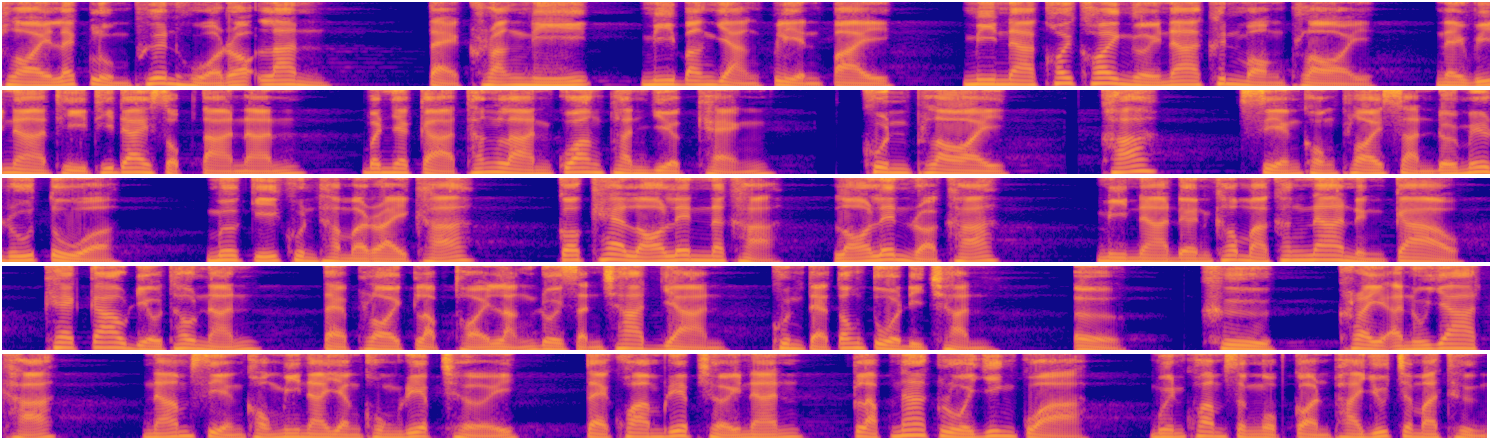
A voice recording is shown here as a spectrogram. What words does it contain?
พลอยและกลุ่มเพื่อนหัวเราะลั่น แต่ครั้งนี้มีบางอย่างเปลี่ยนไป มีนาค่อยๆ เงยหน้าขึ้นมองพลอย ในวินาทีที่ได้สบตานั้น บรรยากาศทั้งลานกว้างพลันเยือกแข็ง คุณพลอย คะ เสียงของพลอยสั่นโดยไม่รู้ตัว เมื่อกี้คุณทำอะไรคะ ก็แค่ล้อเล่นนะคะล้อเล่นเหรอคะ มีนาเดินเข้ามาข้างหน้าหนึ่งก้าวแค่ก้าวเดียวเท่านั้น แต่พลอยกลับถอยหลังโดยสัญชาตญาณ คุณแต่ต้องตัวดิฉัน เออ คือ ใครอนุญาตคะ น้ำเสียงของมีนายังคงเรียบเฉย แต่ความเรียบเฉยนั้นกลับน่ากลัวยิ่งกว่า เหมือนความสงบก่อนพายุจะมาถึง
